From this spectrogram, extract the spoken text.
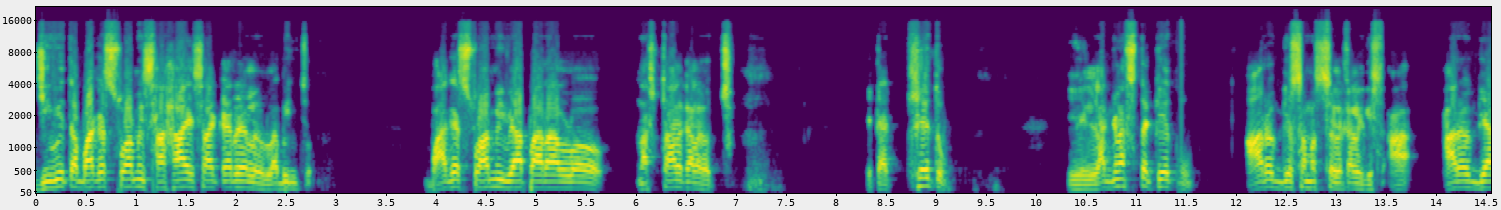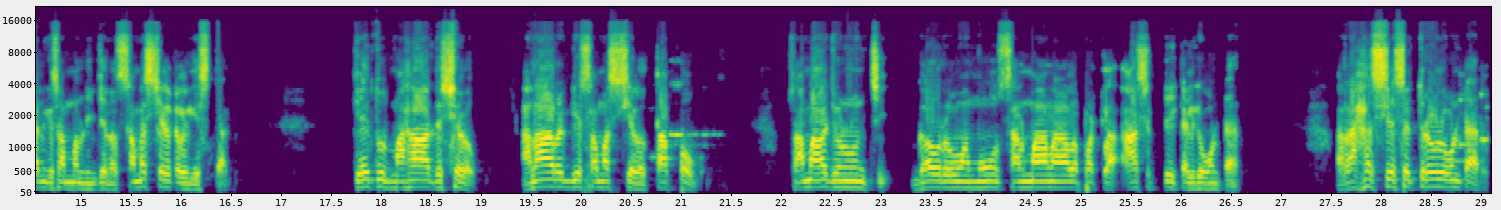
జీవిత భాగస్వామి సహాయ సహకారాలు లభించు. భాగస్వామి వ్యాపారాల్లో నష్టాలు కలగచ్చు. ఇక కేతు ఈ లగ్నస్థ కేతు ఆరోగ్య సమస్యలు కలిగి ఆరోగ్యానికి సంబంధించిన సమస్యలు కలిగిస్తాడు. కేతు మహాదశలో అనారోగ్య సమస్యలు తప్పవు. సమాజం నుంచి గౌరవము సన్మానాల పట్ల ఆసక్తి కలిగి ఉంటారు. రహస్య శత్రువులు ఉంటారు.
